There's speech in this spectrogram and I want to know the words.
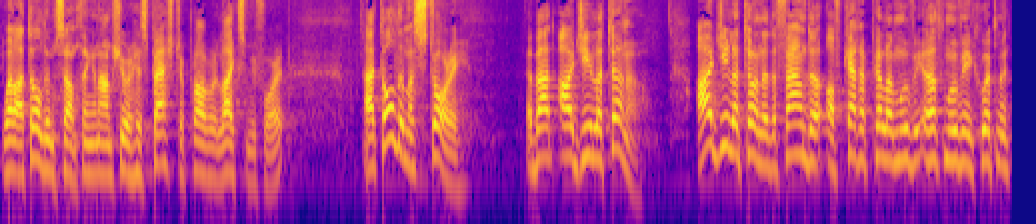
Well, I told him something, and I'm sure his pastor probably likes me for it. I told him a story about R.G. Letourneau. R.G. Letourneau, the founder of Caterpillar movie, Earth Moving Equipment,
